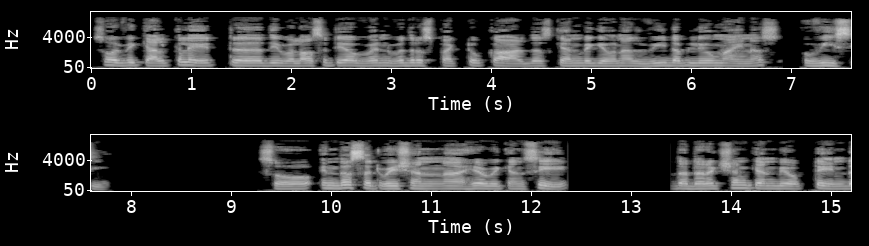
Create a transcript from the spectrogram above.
So if we calculate uh, the velocity of wind with respect to car, this can be given as VW minus VC. So in this situation, uh, here we can see the direction can be obtained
